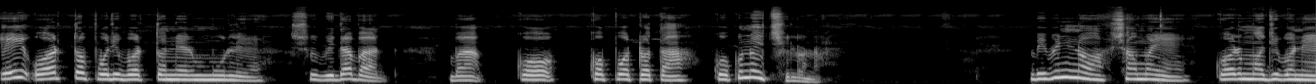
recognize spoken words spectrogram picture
এই অর্থ পরিবর্তনের মূলে সুবিধাবাদ বা ক, কপটতা কখনোই ছিল না। বিভিন্ন সময়ে কর্মজীবনে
